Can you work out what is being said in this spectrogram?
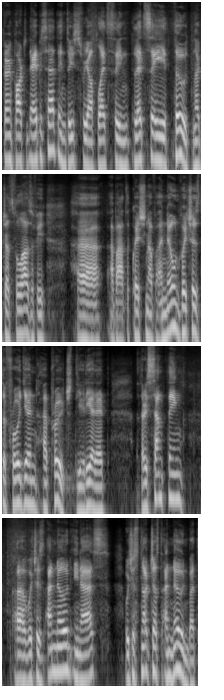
very important episode in the history of let's say, let's say thought, not just philosophy, uh, about the question of unknown, which is the Freudian approach, the idea that there is something uh, which is unknown in us, which is not just unknown, but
